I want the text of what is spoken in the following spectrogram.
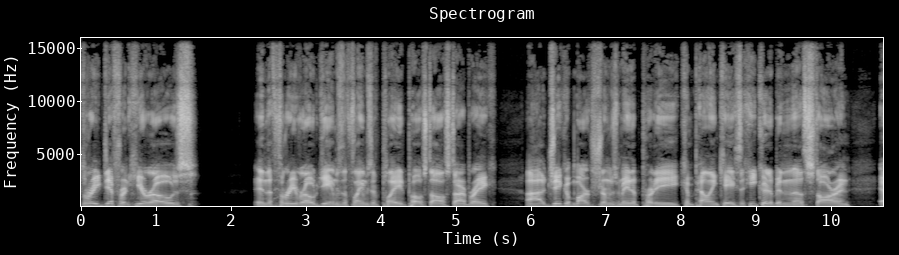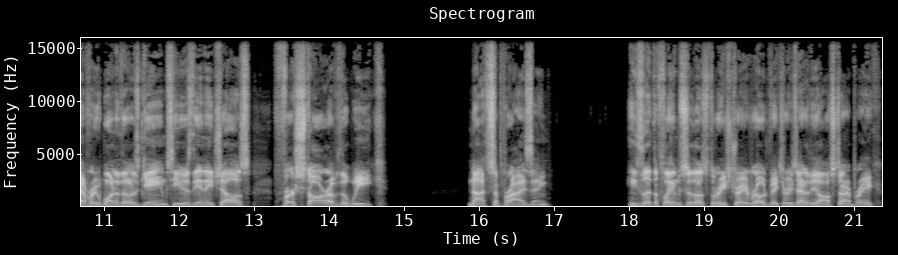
three different heroes in the three road games the Flames have played post All Star break, uh, Jacob Markstrom's made a pretty compelling case that he could have been the star in every one of those games. He was the NHL's first star of the week. Not surprising. He's led the Flames to those three straight road victories out of the All Star break.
